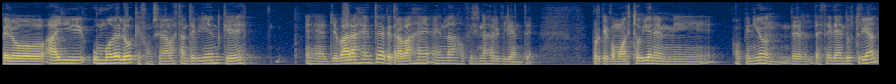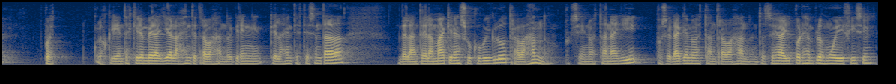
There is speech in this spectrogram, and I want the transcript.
Pero hay un modelo que funciona bastante bien que es eh, llevar a gente a que trabaje en las oficinas del cliente. Porque como esto viene, en mi opinión, de, esta idea industrial, pues los clientes quieren ver allí a la gente trabajando, quieren que la gente esté sentada delante de la máquina en su cubículo trabajando. Porque si no están allí, pues será que no están trabajando. Entonces ahí, por ejemplo, es muy difícil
